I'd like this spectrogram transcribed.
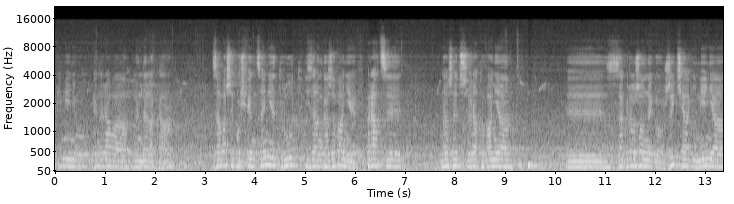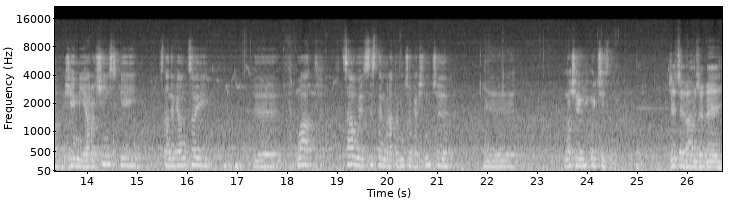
w imieniu generała Mendelaka za Wasze poświęcenie, trud i zaangażowanie w pracy na rzecz ratowania yy, zagrożonego życia, imienia ziemi jarocińskiej, stanowiącej yy, wkład cały system ratowniczo-gaśniczy yy, naszej ojczyzny. Życzę Wam, żeby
